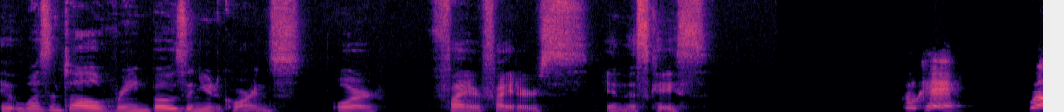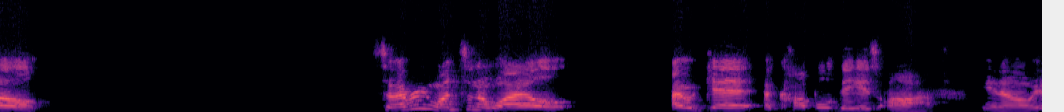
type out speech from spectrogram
It wasn't all rainbows and unicorns, or firefighters in this case. Okay, well, so every once in a while, I would get a couple days off. You know, it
